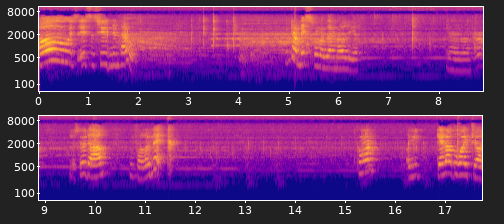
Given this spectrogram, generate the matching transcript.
Oh, it's, it's a student in peril. I think I missed one of them earlier. Anyway, let's go down and follow Nick. Come on. Are you get out of the way, Cho?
